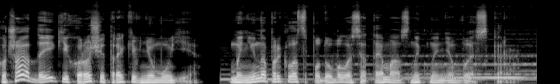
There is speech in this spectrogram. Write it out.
Хоча деякі хороші треки в ньому є. Мені, наприклад, сподобалася тема зникнення Вескера.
